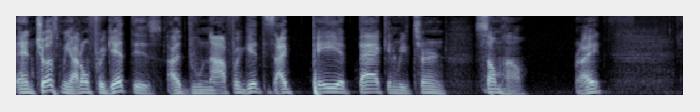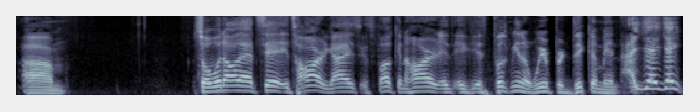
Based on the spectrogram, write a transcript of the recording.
And trust me, I don't forget this. I do not forget this. I pay it back in return somehow, right? Um, so with all that said, it's hard, guys. It's fucking hard. It, it, it puts me in a weird predicament. Ay, ay, ay,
